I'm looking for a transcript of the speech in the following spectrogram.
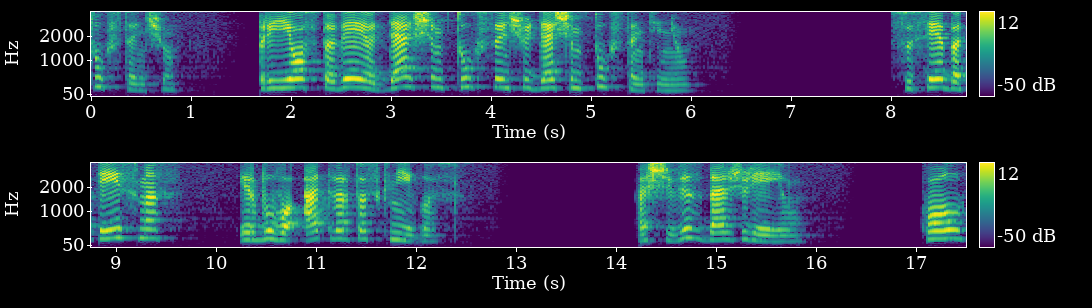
tūkstančių. Prie jo stovėjo dešimt tūkstančių dešimt tūkstantinių susėdo teismas ir buvo atvertos knygos. Aš vis dar žiūrėjau, kol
